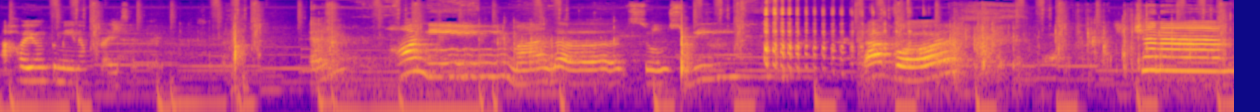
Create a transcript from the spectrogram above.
ako yung tumingin ng price ito. And, honey, my love, so sweet. Tapos, chanan!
